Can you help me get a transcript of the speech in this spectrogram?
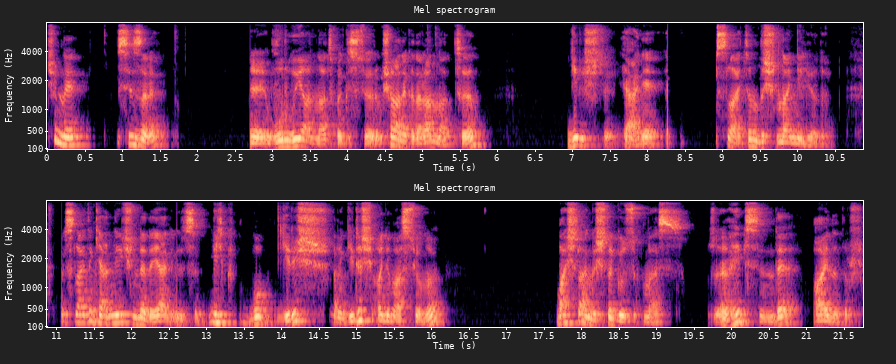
Şimdi sizlere e, vurguyu anlatmak istiyorum. Şu ana kadar anlattığım girişti. Yani slide'ın dışından geliyordu. Slide'ın kendi içinde de yani ilk bu giriş giriş animasyonu başlangıçta gözükmez. Hepsinde aynıdır.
